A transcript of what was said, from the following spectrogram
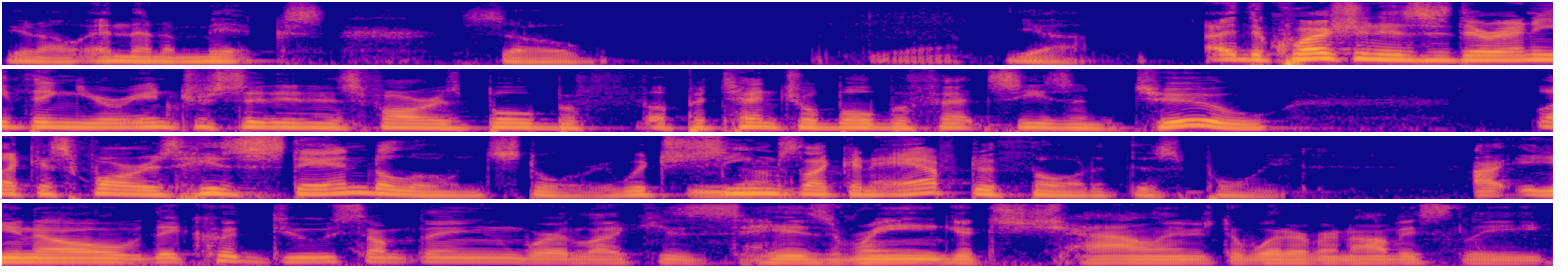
you know, and then a mix. So, Yeah. yeah. I, the question is: Is there anything you're interested in as far as Boba, F- a potential Boba Fett season two? Like as far as his standalone story, which seems like an afterthought at this point. I, you know, they could do something where like his his reign gets challenged or whatever, and obviously,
